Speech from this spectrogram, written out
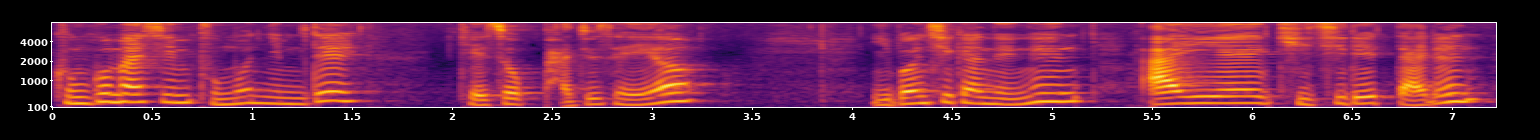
궁금하신 부모님들 계속 봐주세요. 이번 시간에는 아이의 기질에 따른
